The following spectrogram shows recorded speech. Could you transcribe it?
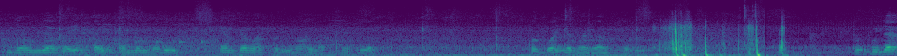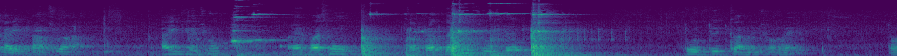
પૂજા પૂજા કરી કંઈક તમને મળું. કેમ કે થોડી વાર લાગશે એટલે. ભગવાનને ભગવાન કરું તો પૂજા કરીને પાછું આ- આવી ગયો છું હવે બસ હું કપડાં બેઠું છું તો ધોતું જ કરું છું હવે તો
